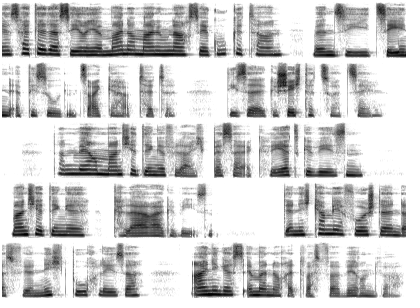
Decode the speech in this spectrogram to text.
Es hätte der Serie meiner Meinung nach sehr gut getan, wenn sie zehn Episoden Zeit gehabt hätte. diese Geschichte zu erzählen. Dann wären manche Dinge vielleicht besser erklärt gewesen, manche Dinge klarer gewesen. Denn ich kann mir vorstellen, dass für Nicht-Buchleser einiges immer noch etwas verwirrend war.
